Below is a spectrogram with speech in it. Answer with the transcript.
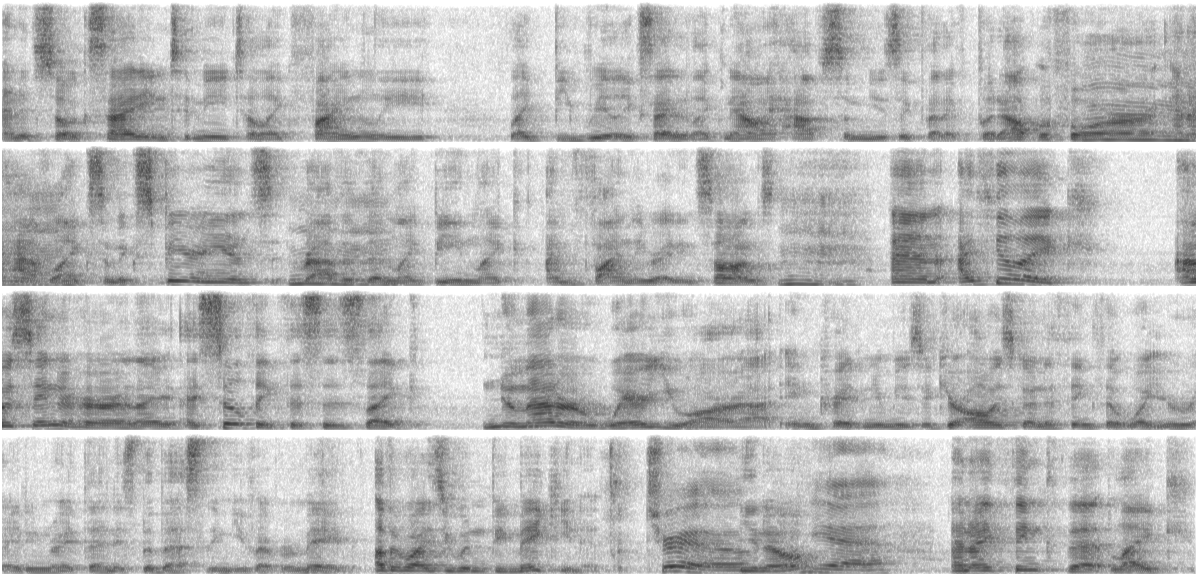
and it's so exciting to me to like finally like be really excited. Like now i have some music that i've put out before and i have like mm. some experience mm. rather than like being like i'm finally writing songs. Mm. And i feel like i was saying to her and I, I still think this is like no matter where you are at in creating your music you're always going to think that what you're writing right then is the best thing you've ever made. Otherwise you wouldn't be making it. True. You know? Yeah. and I think that like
